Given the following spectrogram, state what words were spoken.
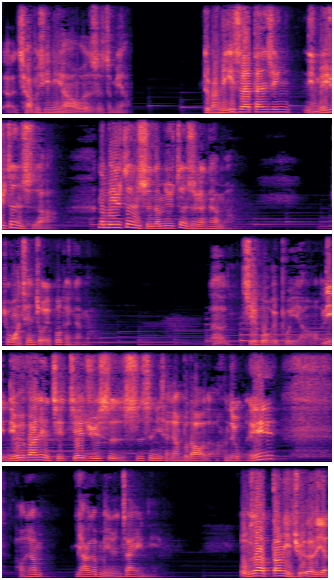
呃瞧不起你啊，或者是怎么样？对吧？你一直在担心，你没去证实啊？那没去证实，咱们去证实看看嘛，就往前走一步看看嘛。呃，结果会不一样哦。你你会发现结结局是是是你想象不到的，就哎，好像压根没人在意你。我不知道，当你觉得压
